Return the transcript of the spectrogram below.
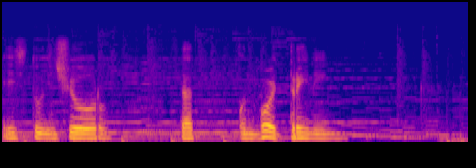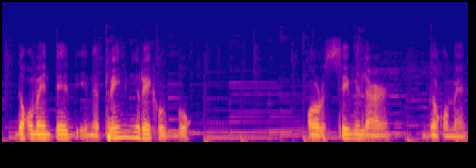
is to ensure that onboard training documented in a training record book or similar document.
